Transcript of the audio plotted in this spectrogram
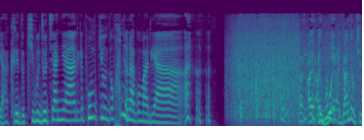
야 그래도 기분 좋지 않냐? 이렇게 봄 기운도 환연하고 말이야. 아, 이- 아, 이- 아, 이 뭐, 뭐냐, 나한테 무슨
